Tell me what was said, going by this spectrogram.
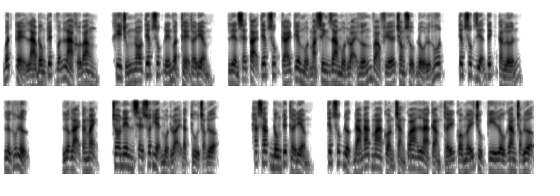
bất kể là bông tuyết vẫn là khối băng, khi chúng nó tiếp xúc đến vật thể thời điểm, liền sẽ tại tiếp xúc cái kia một mặt sinh ra một loại hướng vào phía trong sụp đổ lực hút tiếp xúc diện tích càng lớn, lực hút lực, lượng lại càng mạnh, cho nên sẽ xuất hiện một loại đặc thù trọng lượng. Hát sắc đông tuyết thời điểm, tiếp xúc được đám ác ma còn chẳng qua là cảm thấy có mấy chục kg trọng lượng,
